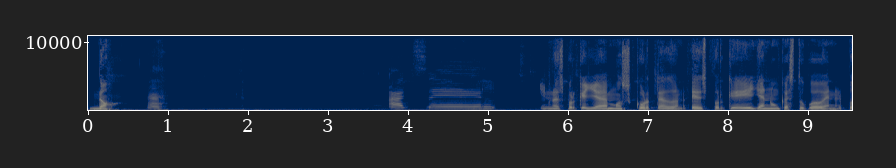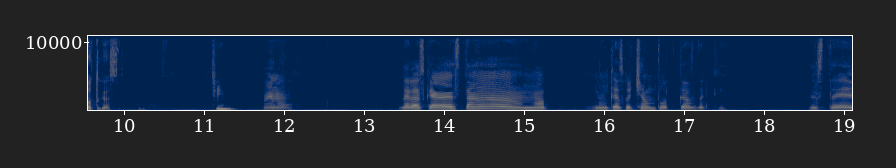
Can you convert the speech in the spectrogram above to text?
no. Ah. Axel. Y no es porque ya hemos cortado, es porque ella nunca estuvo en el podcast. Sí. Bueno, de las que están, no, nunca he escuchado un podcast de que esté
